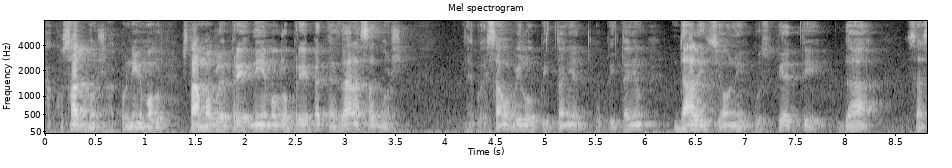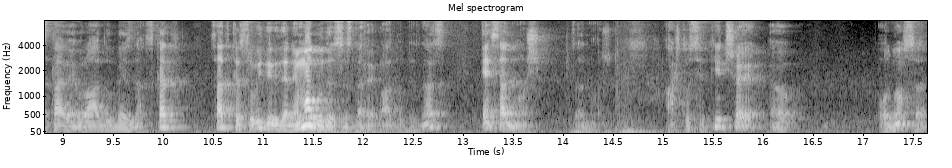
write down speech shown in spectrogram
Kako sad može? Ako nije moglo, šta moglo prije, nije moglo prije 15 dana, sad može. Nego je samo bilo u, pitanje, u pitanju da li će oni uspjeti da sastave vladu bez nas. Kad, sad kad su vidjeli da ne mogu da sastave vladu bez nas, e sad može. Sad može. A što se tiče uh, odnosa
